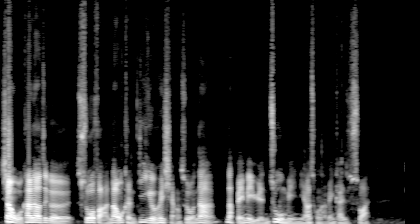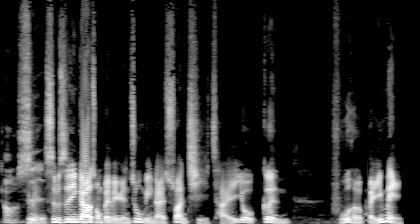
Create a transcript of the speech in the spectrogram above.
像我看到这个说法，那我可能第一个会想说，那那北美原住民你要从哪边开始算？哦，是是不是应该要从北美原住民来算起，才又更符合北美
